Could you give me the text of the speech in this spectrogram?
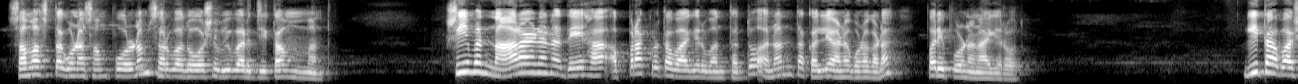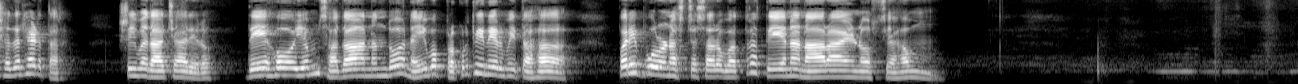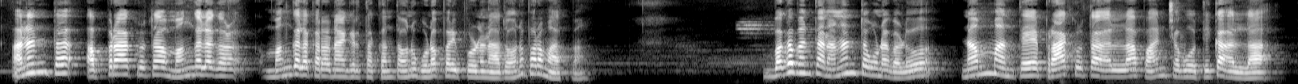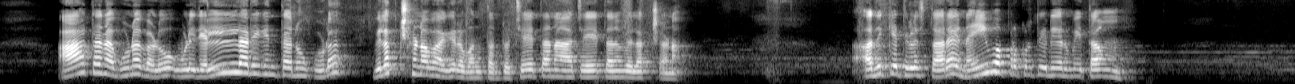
ಸಮಸ್ತ ಗುಣ ಸಂಪೂರ್ಣಂ ಸರ್ವದೋಷ ವಿವರ್ಜಿತಂ ಅಂತ. ಶ್ರೀಮದ್ ನಾರಾಯಣನ ದೇಹ ಅಪ್ರಾಕೃತವಾಗಿರುವಂಥದ್ದು ಅನಂತ ಕಲ್ಯಾಣ ಗುಣಗಳ ಪರಿಪೂರ್ಣನಾಗಿರೋದು. ಗೀತಾ ಭಾಷೆದಲ್ಲಿ ಹೇಳ್ತಾರೆ ಶ್ರೀಮದ್ ಆಚಾರ್ಯರು ದೇಹೋಯಂ ಸದಾನಂದೋ ನೈವ ಪ್ರಕೃತಿ ನಿರ್ಮಿತ, ಪರಿಪೂರ್ಣಶ್ಚ ಸರ್ವತ್ರ ತೇನ ನಾರಾಯಣೋಸ್ಯಹಂ. ಅನಂತ ಅಪ್ರಾಕೃತ ಮಂಗಲಗ ಮಂಗಲಕರನಾಗಿರ್ತಕ್ಕಂಥವನು ಗುಣಪರಿಪೂರ್ಣನಾದವನು ಪರಮಾತ್ಮ. ಭಗವಂತನ ಅನಂತ ಗುಣಗಳು ನಮ್ಮಂತೆ ಪ್ರಾಕೃತ ಅಲ್ಲ, ಪಾಂಚಭೌತಿಕ ಅಲ್ಲ. ಆತನ ಗುಣಗಳು ಉಳಿದೆಲ್ಲರಿಗಿಂತನೂ ಕೂಡ ವಿಲಕ್ಷಣವಾಗಿರುವಂಥದ್ದು. ಚೇತನ, ಅಚೇತನ, ವಿಲಕ್ಷಣ. ಅದಕ್ಕೆ ತಿಳಿಸ್ತಾರೆ, ನೈವ ಪ್ರಕೃತಿ ನಿರ್ಮಿತಂ.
